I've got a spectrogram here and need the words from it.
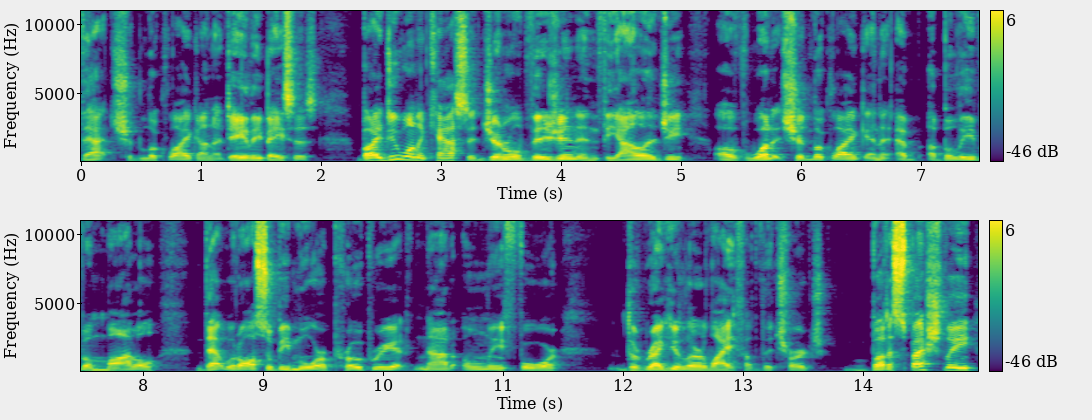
that should look like on a daily basis. But I do want to cast a general vision and theology of what it should look like and I believe a model that would also be more appropriate not only for the regular life of the church, but especially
